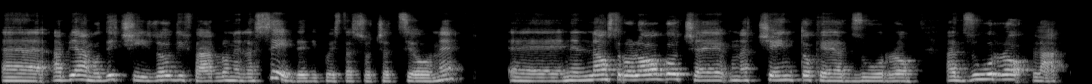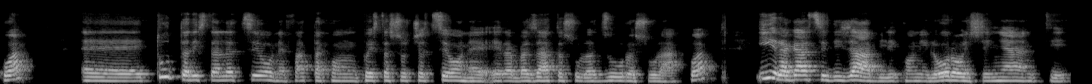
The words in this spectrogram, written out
eh, abbiamo deciso di farlo nella sede di questa associazione eh, nel nostro logo c'è un accento che è azzurro, azzurro l'acqua. Eh, tutta l'installazione fatta con questa associazione era basata sull'azzurro e sull'acqua. I ragazzi disabili con i loro insegnanti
